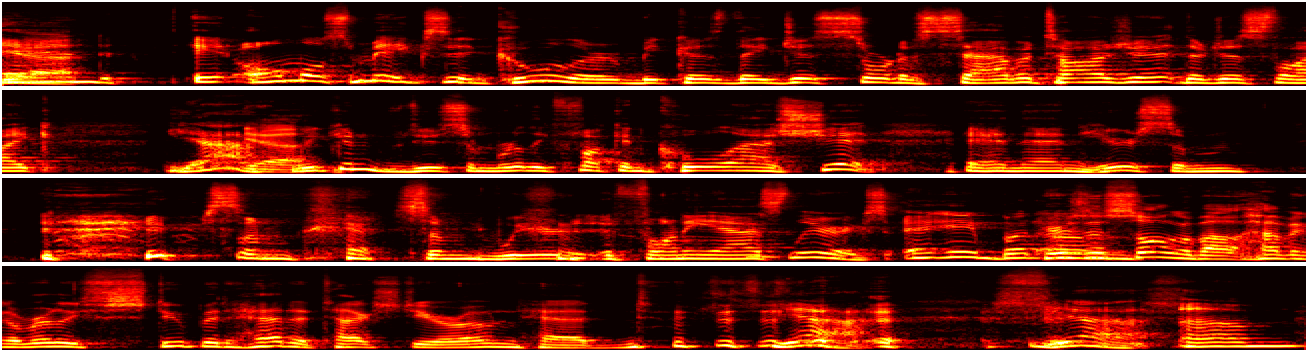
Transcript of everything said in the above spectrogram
Yeah. and it almost makes it cooler because they just sort of sabotage it they're just like yeah, Yeah. we can do some really fucking cool ass shit and then here's some here's some some weird funny ass lyrics but Here's um, a song about having a really stupid head attached to your own head. yeah yeah um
